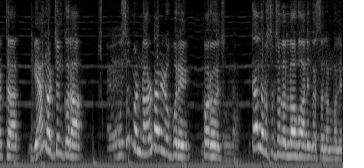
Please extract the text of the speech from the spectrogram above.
অর্থাৎ জ্ঞান অর্জন করা মুসলমান নরনারীর উপরে ফরজ। এটা আল্লাহ রাসূল সাল্লাল্লাহু আলাইহি ওয়াসাল্লাম বলেন।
